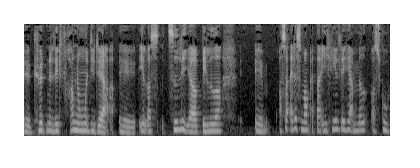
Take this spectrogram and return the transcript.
øh, kønnene lidt fra nogle af de der øh, ellers tidligere billeder. Øh, og så er det som om, at der i hele det her med at skulle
